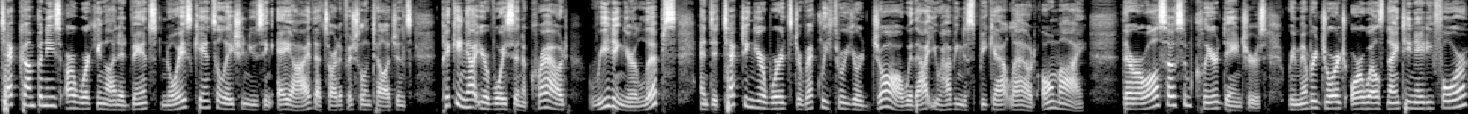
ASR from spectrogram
Tech companies are working on advanced noise cancellation using AI, that's artificial intelligence, picking out your voice in a crowd, reading your lips, and detecting your words directly through your jaw without you having to speak out loud. Oh my. There are also some clear dangers. Remember George Orwell's 1984?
